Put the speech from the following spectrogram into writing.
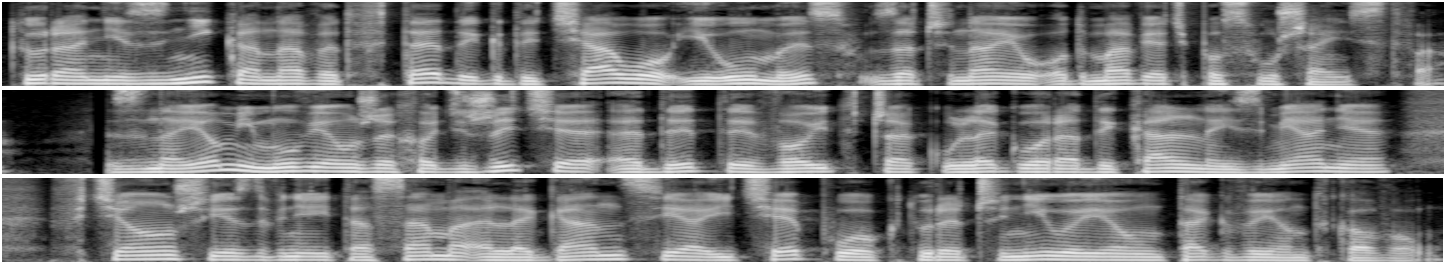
która nie znika nawet wtedy, gdy ciało i umysł zaczynają odmawiać posłuszeństwa. Znajomi mówią, że choć życie Edyty Wojtczak uległo radykalnej zmianie, wciąż jest w niej ta sama elegancja i ciepło, które czyniły ją tak wyjątkową.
